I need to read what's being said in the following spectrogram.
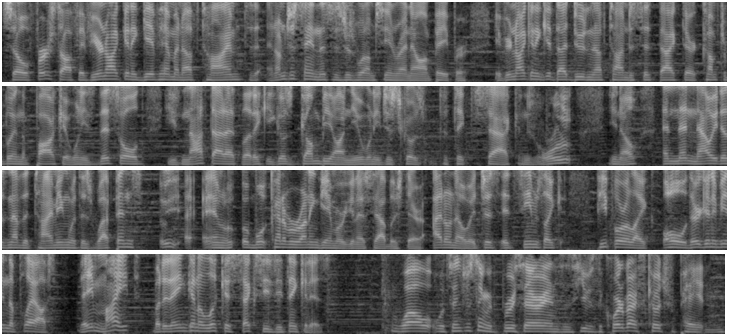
So first off, if you're not going to give him enough time to, and I'm just saying this is just what I'm seeing right now on paper. If you're not going to give that dude enough time to sit back there comfortably in the pocket when he's this old, he's not that athletic. He goes Gumby on you when he just goes to take the sack and just, you know, and then now he doesn't have the timing with his weapons. And what kind of a running game are we going to establish there? I don't know. It just it seems like people are like, oh, they're going to be in the playoffs. They might, but it ain't going to look as sexy as you think it is. Well, what's interesting with Bruce Arians is he was the quarterbacks coach for Peyton.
